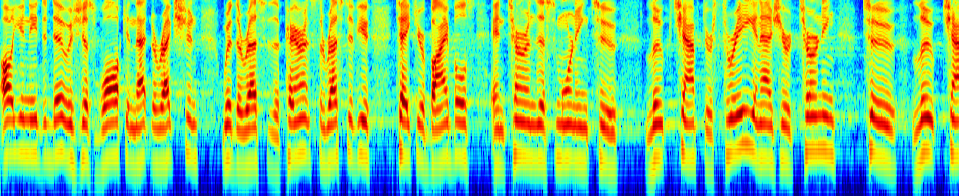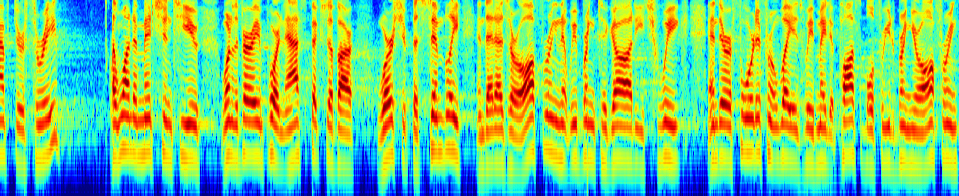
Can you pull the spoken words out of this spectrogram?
all you need to do is just walk in that direction with the rest of the parents. The rest of you take your Bibles and turn this morning to Luke chapter 3. And as you're turning to Luke chapter 3, I want to mention to you one of the very important aspects of our worship assembly, and that is our offering that we bring to God each week. And there are four different ways we've made it possible for you to bring your offering.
